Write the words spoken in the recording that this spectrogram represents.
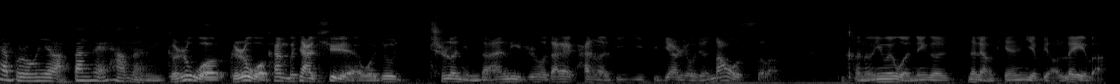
太不容易了，颁给他们。嗯，可是我可是我看不下去，我就吃了你们的安利之后，大概看了第一集、第二集，我就闹死了。就可能因为我那个那两天也比较累吧。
